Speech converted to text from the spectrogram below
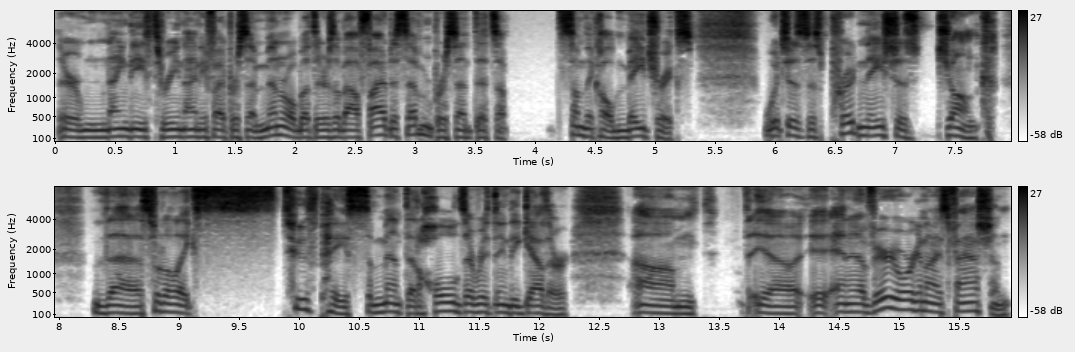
They're 93, 95% mineral, but there's about 5 to 7% that's a something called matrix, which is this proteinaceous junk, the sort of like toothpaste cement that holds everything together. Um, uh, and in a very organized fashion.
